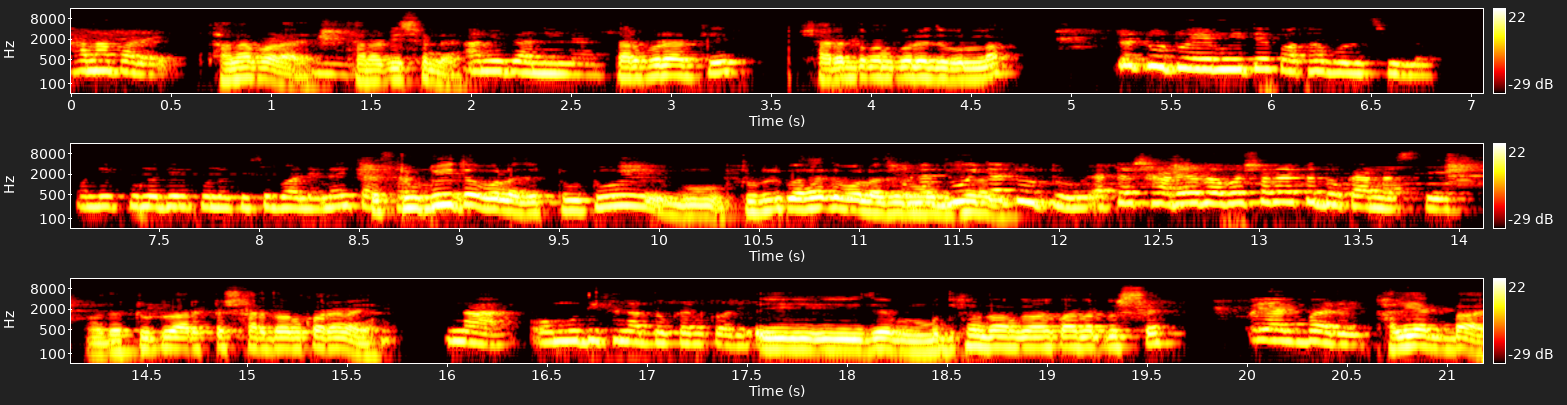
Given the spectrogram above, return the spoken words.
থানা পাড়ায় থানা পাড়ায় থানার পিছনে? আমি জানি না। তারপরে আর কি? সারের দোকান করে যে বললা তো টুটু এমনিতে কথা বলছিল। উনি কোনোদিন কোনো কিছু বলে নাই টুটুই তো বলা যায় টুটুই টুটুর কথাই তো বলা যে ওটা দুইটা টুটু। একটা সারের ব্যবসার একটা দোকান আছে। টুটু আরেকটা সারের দোকান করে নাই। না ও মুদিখানার দোকান করে। এই এই যে মুদিখানা দোকান কয়বার করছে? ওই একবারই খালি একবার?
